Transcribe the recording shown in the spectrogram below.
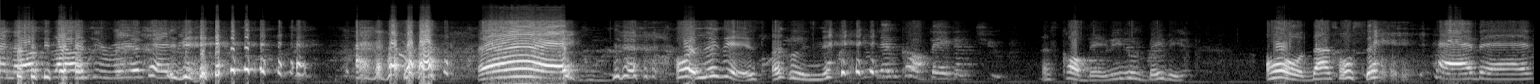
my nose while you're videotaping? hey! oh, look at it. It's ugly. Let's call baby. That's called baby. Who's baby? Oh, that's Jose. Hey, babe.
